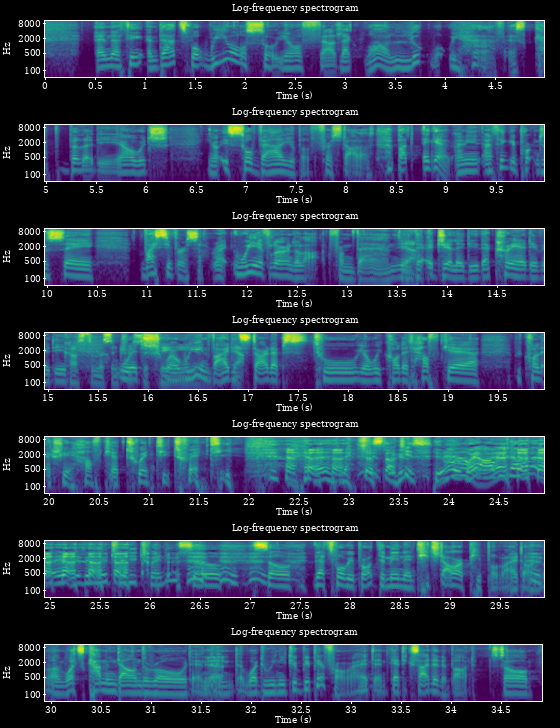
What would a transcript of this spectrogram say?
and I think and that's what we also you know felt like. Wow, look what we have as capability, you know, which you know is so valuable for startups. But again, I mean, I think important to say, vice versa, right? We have learned a lot from them, you know, Yeah. their agility, their creativity, Customer which where we invited yeah. startups to you know we call it healthcare. We call it actually healthcare 2020. Just like- Which is where now, are we eh? now? In the year 2020. So, so that's why we brought them in and teached our people, right, on, on what's coming down the road and, and what do we need to prepare for, right, and get excited about. So,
